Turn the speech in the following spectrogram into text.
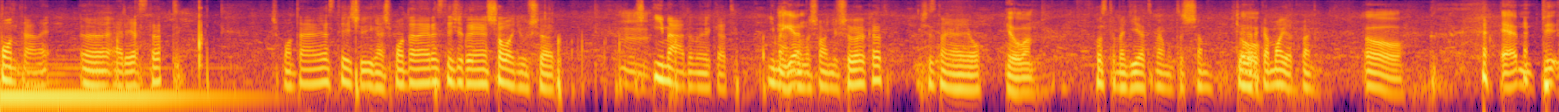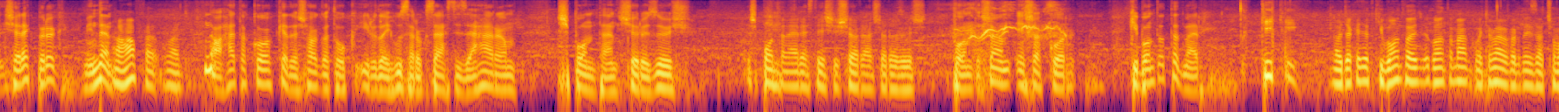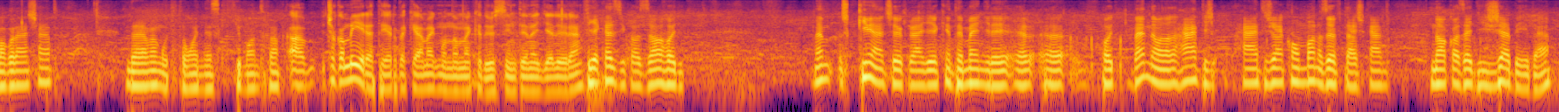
spontán ö, erjesztett. Spontán erjesztésű, igen, spontán erjesztésű, de ilyen savanyú sör. És imádom őket. Imádom Igen? a savanyú söröket, és ez nagyon jó. Jó van. Hoztam egy ilyet, megmutassam. Tényleg Ó. nekem ma jött meg. Ó. E, p- sereg, pörög? Minden? Aha, fel, vagy. Na, hát akkor, kedves hallgatók, Irodai Huszárok 113, spontán sörözős, Spontán erjesztésű sörrel sörözős. pontosan, és akkor kibontottad már? Ki, ki? Adjak egyet kibont, vagy gondoltam, meg, hogyha meg akarod nézni a csomagolását, de megmutatom, hogy néz ki kibontva. A, csak a méret érdekel, megmondom neked őszintén egyelőre. Figyelj, kezdjük azzal, hogy nem, és kíváncsi vagyok rá egyébként, hogy mennyire, er, er, hogy benne van a hátiz, hátizsákomban, az övtáskámnak az egyik zsebébe.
